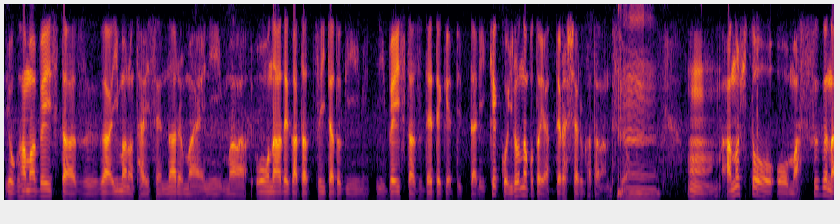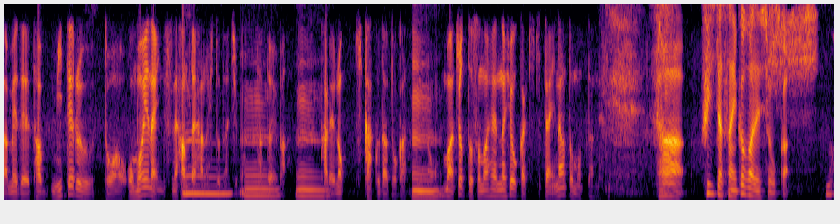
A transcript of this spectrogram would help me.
横浜ベイスターズが今の対戦になる前に、まあ、オーナーでがたついた時にベイスターズ出てけって言ったり、結構いろんなことをやってらっしゃる方なんですよ。うん、うん、あの人をまっすぐな目でた見てるとは思えないんですね、反対派の人たちも、例えば、彼の企画だとかっていうの。を、まあ、ちょっとその辺の評価聞きたいなと思ったんですさあ、藤田さん、いかがでしょうか？もう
